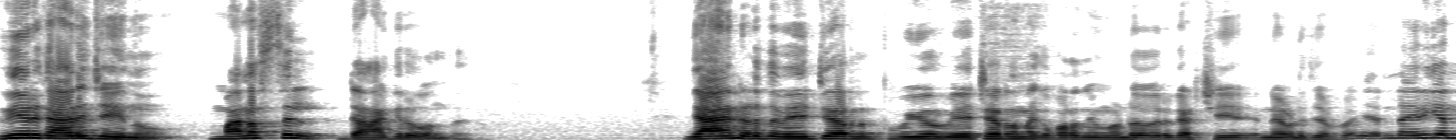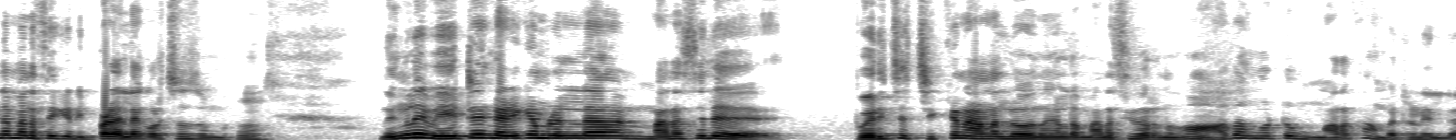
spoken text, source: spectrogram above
നീ ഒരു കാര്യം ചെയ്യുന്നു. മനസ്സിൽ ആഗ്രഹം എന്ത് ഞാൻ എന്റെ അടുത്ത് വെയിറ്റ് വെയിറ്റർ വെയിറ്റ് വെയിറ്റർ എന്നൊക്കെ പറഞ്ഞുകൊണ്ട് ഒരു കക്ഷി എന്നെ വിളിച്ചപ്പോൾ എന്നെ എനിക്ക് എന്റെ മനസ്സിൽ കിട്ടി. ഇപ്പോഴല്ല കുറച്ച് ദിവസം നിങ്ങൾ വെയിറ്റ് കഴിക്കുമ്പോഴെല്ലാം മനസ്സിൽ പൊരിച്ച ചിക്കൻ ആണല്ലോ നിങ്ങളുടെ മനസ്സിൽ പറഞ്ഞു ആ അതങ്ങോട്ട് മറക്കാൻ പറ്റണില്ല.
